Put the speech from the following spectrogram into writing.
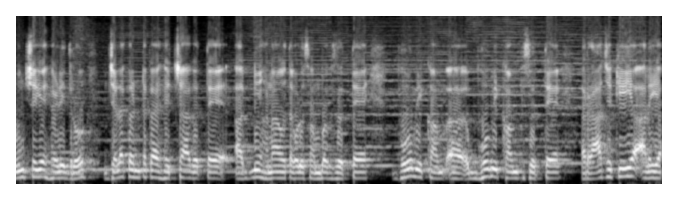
ಮುಂಚೆಗೆ ಹೇಳಿದರು, ಜಲಕಂಟಕ ಹೆಚ್ಚಾಗುತ್ತೆ, ಅಗ್ನಿ ಅನಾಹುತಗಳು ಸಂಭವಿಸುತ್ತೆ, ಭೂಮಿ ಕಂ ಭೂಮಿ ಕಂಪಿಸುತ್ತೆ ರಾಜಕೀಯ ಅಲೆಯ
